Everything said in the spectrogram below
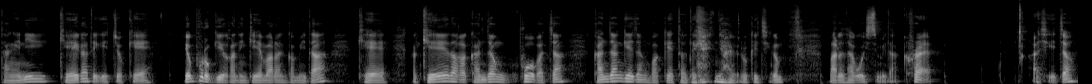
당연히 개가 되겠죠, 개. 옆으로 기어가는 개 말하는 겁니다. 개. 그러니까 개에다가 간장 부어봤자 간장게장밖에 더 되겠냐. 이렇게 지금 말을 하고 있습니다. 크랩. 아시겠죠?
